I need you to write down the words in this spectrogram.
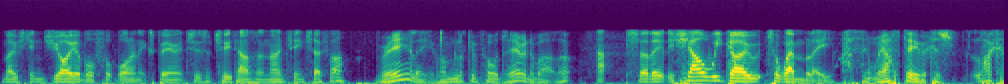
most enjoyable footballing experiences of 2019 so far. Really, I'm looking forward to hearing about that. Absolutely. Shall we go to Wembley? I think we have to because, like I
